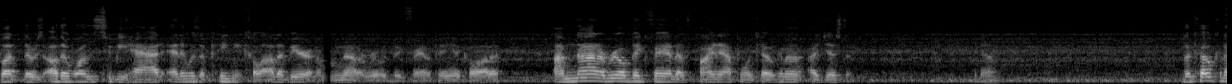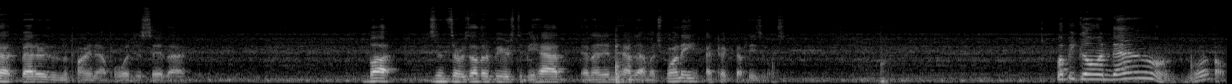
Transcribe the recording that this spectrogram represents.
but there was other ones to be had, and it was a pina colada beer, and I'm not a really big fan of pina colada. I'm not a real big fan of pineapple and coconut. I just, you know, the coconut better than the pineapple. We'll just say that. But since there was other beers to be had, and I didn't have that much money, I picked up these ones. What be going down? Whoa.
